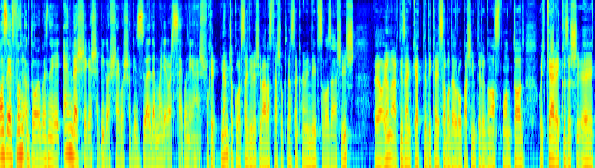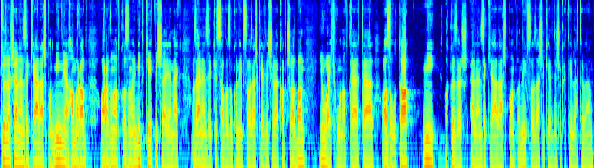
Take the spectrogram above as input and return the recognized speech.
azért fognak dolgozni, hogy egy emberségesebb, igazságosabb és zöldebb Magyarországon élhessünk. Oké, okay. nem csak országgyűlési választások lesznek, hanem egy népszavazás is. A január 12-i Szabad Európás interjúban azt mondtad, hogy kell egy közös, közös ellenzéki álláspont minél hamarabb arra vonatkozóan, hogy mit képviseljenek az ellenzéki szavazók a népszavazás kérdésével kapcsolatban. Jó egy hónap telt el azóta. Mi a közös ellenzéki álláspont a népszavazási kérdéseket illetően?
